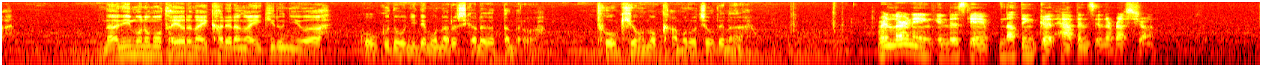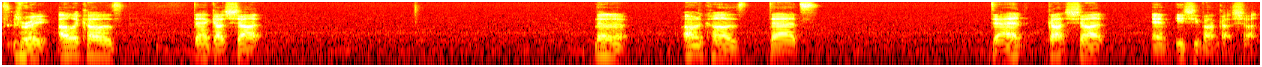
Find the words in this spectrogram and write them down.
何者も頼れない彼らが生きるには極道にでもなるしかなかったんだろう東京のカムロ町でな We're learning in this game nothing good happens in a restaurant. Right? Alaka's dad got shot. No, no, no. Alaka's dad's dad got shot and Ishiban got shot.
